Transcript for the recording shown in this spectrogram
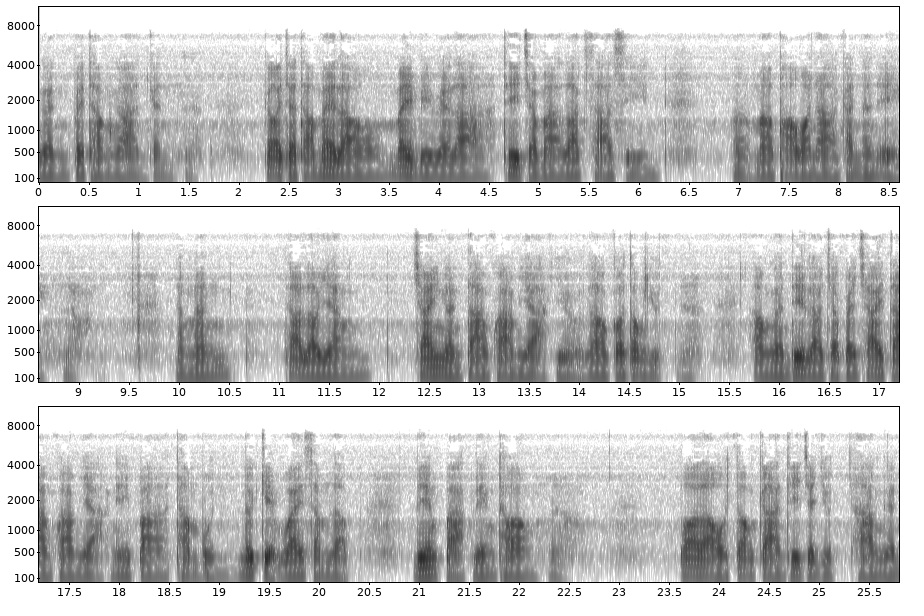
เงินไปทำงานกัน ก็จะทำให้เราไม่มีเวลาที่จะมารักษาศีลมาภาวนากันนั่นเอง ดังนั้นถ้าเรายังใช้เงินตามความอยากอยู่ เราก็ต้องหยุด เอาเงินที่เราจะไปใช้ตามความอยากนี้ปาทำบุญ หรือเก็บไว้สำหรับเลี้ยงปากเลี้ยงท้องเพราะเราต้องการที่จะหยุดหาเงิน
